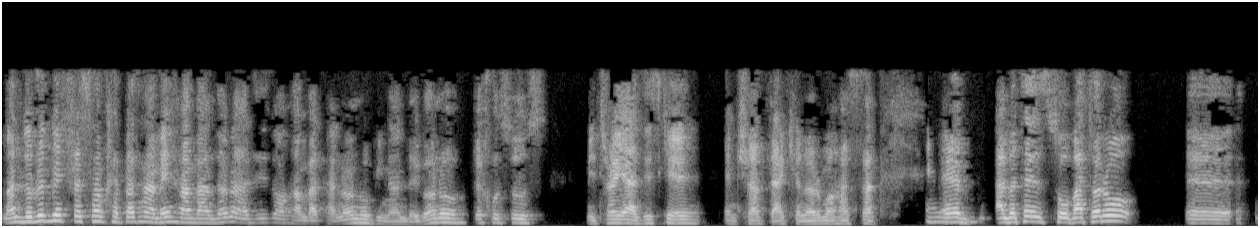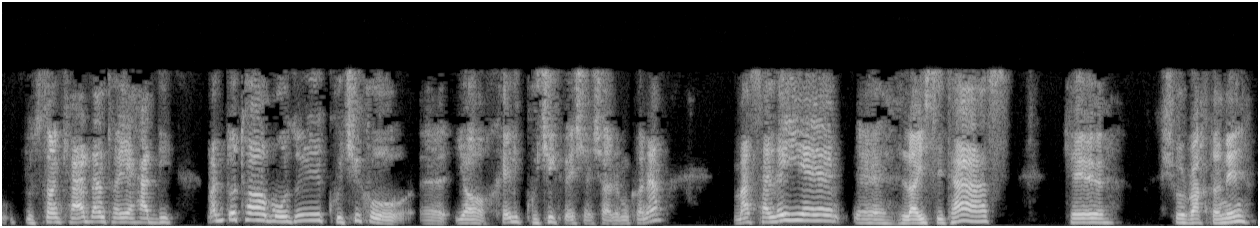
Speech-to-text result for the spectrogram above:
من درود میفرستم خدمت همه همبندان عزیز و هموطنان و بینندگان و به خصوص میترای عزیز که امشب در کنار ما هستن. البته صحبت ها رو دوستان کردن تا یه حدی. من دو تا موضوع کوچیک و یا خیلی کوچیک بهش اشاره می‌کنم. مسئله لایسیته است. که شوربختانه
